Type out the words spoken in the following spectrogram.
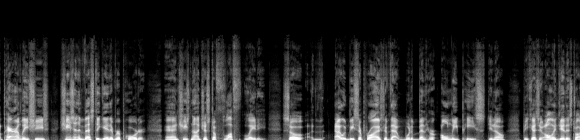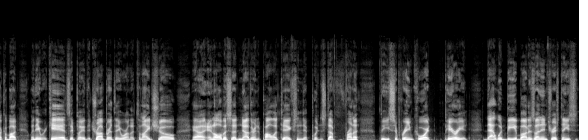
apparently she's she's an investigative reporter and she's not just a fluff lady. So i would be surprised if that would have been her only piece you know? Because all it did is talk about when they were kids they played the trumpet they were on the tonight show uh, and all of a sudden now they're into politics and they're putting stuff in front of the supreme court period. That would be about as uninteresting as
